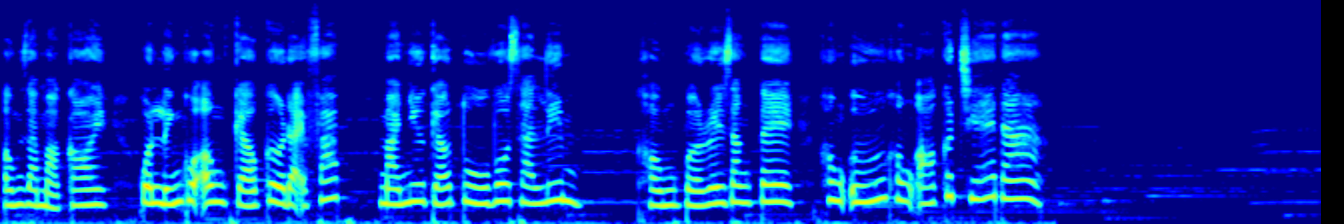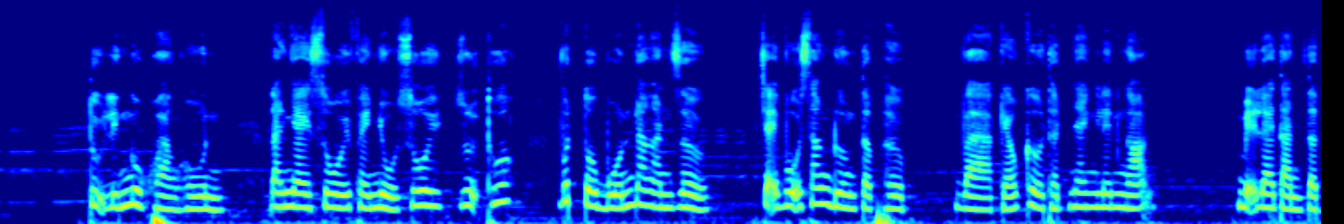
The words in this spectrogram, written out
ông ra mà coi, quân lính của ông kéo cờ đại pháp mà như kéo tù vô xà lim. Không răng tê, không ứ, không ó cất chi hết à. Tụi lính ngục hoàng hồn, đang nhai xôi phải nhổ xôi, rụi thuốc, vứt tô bún đang ăn dở, chạy vội sang đường tập hợp và kéo cờ thật nhanh lên ngọn. Mẹ lai tàn tật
